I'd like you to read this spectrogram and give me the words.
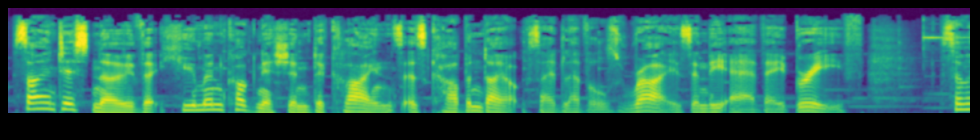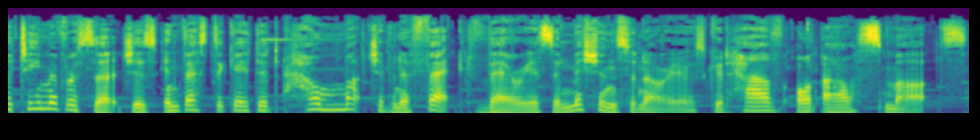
Scientists know that human cognition declines as carbon dioxide levels rise in the air they breathe, So a team of researchers investigated how much of an effect various emission scenarios could have on our smarts.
